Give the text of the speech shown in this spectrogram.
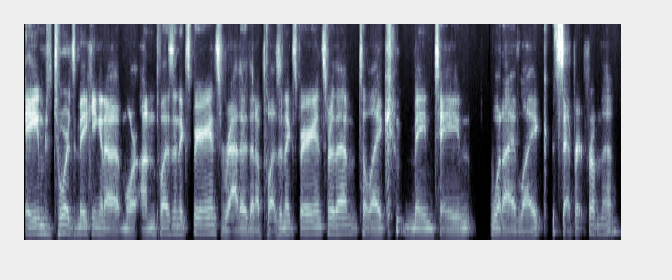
aimed towards making it a more unpleasant experience rather than a pleasant experience for them to like maintain what I like separate from them.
